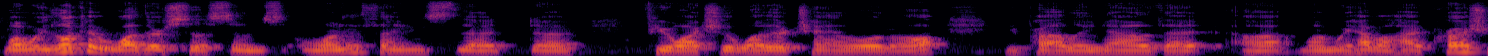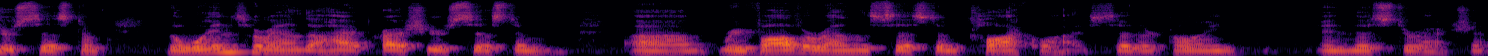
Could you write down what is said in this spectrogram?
when we look at weather systems, one of the things that uh, if you watch the Weather Channel at all, you probably know that uh, when we have a high pressure system, the winds around the high pressure system uh, revolve around the system clockwise. So they're going in this direction.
